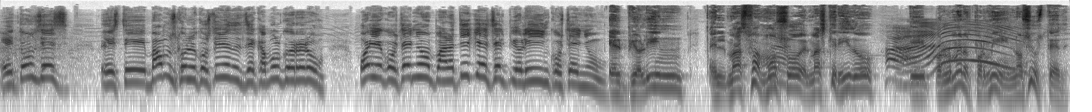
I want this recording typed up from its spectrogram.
Entonces, este, vamos con el costeño desde Acapulco, Guerrero. Oye, costeño, ¿para ti qué es el piolín, costeño? El piolín, el más famoso, el más querido, y por lo menos por mí, no sé usted.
